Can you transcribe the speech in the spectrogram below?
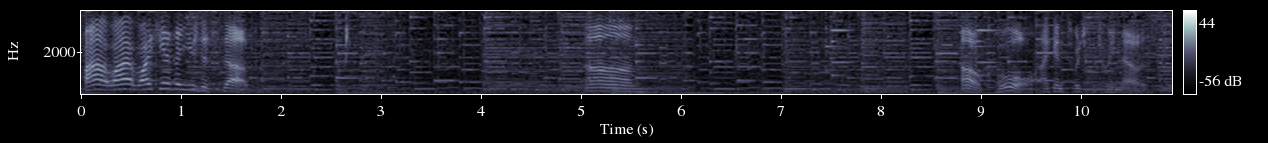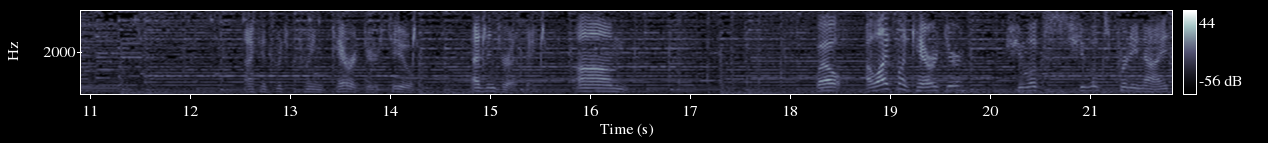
Why, why, why can't I use a sub? Um. Oh, cool. I can switch between those. I can switch between characters, too. That's interesting. Um. Well, I like my character. She looks, she looks pretty nice.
